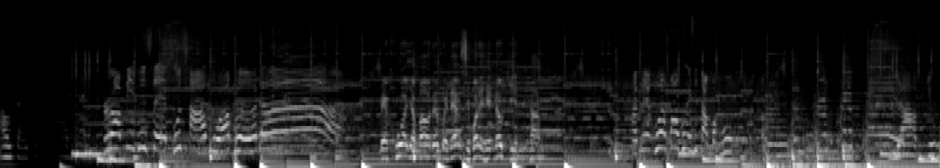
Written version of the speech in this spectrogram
เอาใจพี่น้องรอบนี้พิเศษผู้สาวหัวเผลอเด้อแม่ครัวอย่าเมาเด้อเปิดแรงสิบ่ได้เห็นแล้วกินครับให้แม่ครัวเมาผู้ใดสิต่ำบักฮุกยามอยู่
